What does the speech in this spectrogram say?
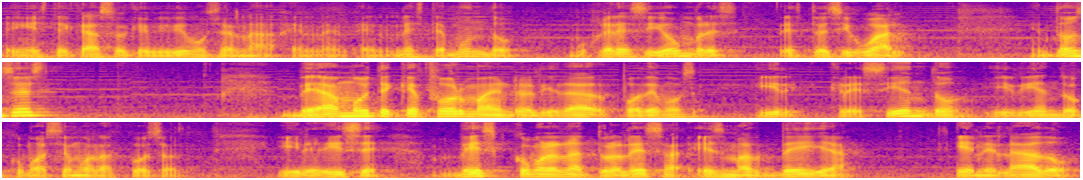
en este caso que vivimos en, en este mundo, mujeres y hombres, esto es igual. Entonces, Veamos de qué forma en realidad podemos ir creciendo y viendo cómo hacemos las cosas. Y le dice, ¿ves cómo la naturaleza es más bella en el lado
